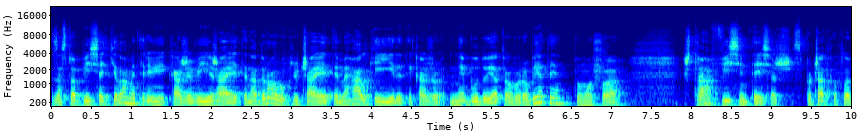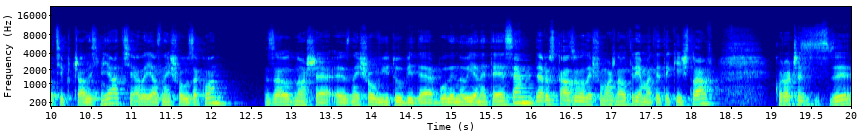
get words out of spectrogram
за 150 кілометрів і каже, виїжджаєте на дорогу, включаєте мигалки і їдете. Кажу, не буду я того робити, тому що штраф 8 тисяч. Спочатку хлопці почали сміятися, але я знайшов закон. Заодно ще е, знайшов в Ютубі, де були новини ТСН, де розказували, що можна отримати такий штраф. Коротше, з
